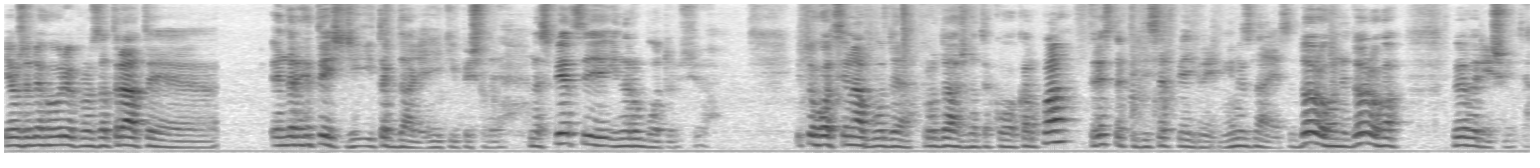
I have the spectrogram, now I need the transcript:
Я вже не говорю про затрати енергетичні і так далі, які пішли на спеції і на роботу всю. І того ціна буде продажна такого карпа 355 гривень. Не знаю, це дорого, недорого, ви вирішуєте.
